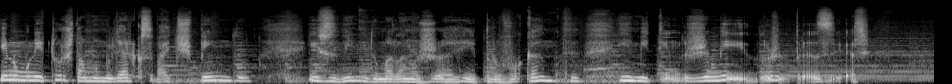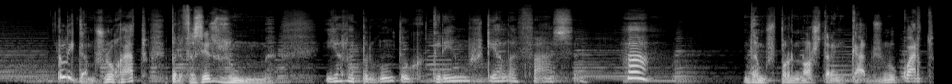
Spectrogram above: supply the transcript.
E no monitor está uma mulher que se vai despindo, exibindo uma lingerie provocante e emitindo gemidos de prazer. Clicamos no rato para fazer zoom e ela pergunta o que queremos que ela faça. Ah! Damos por nós trancados no quarto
